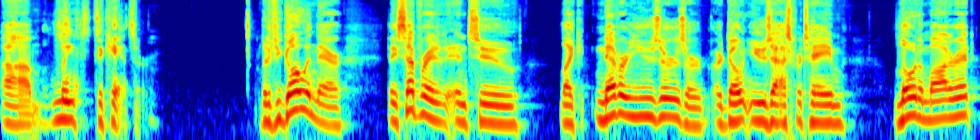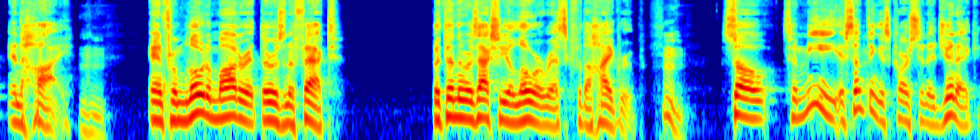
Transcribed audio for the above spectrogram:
um, linked to cancer. But if you go in there, they separated it into like never users or, or don't use aspartame, low to moderate, and high. Mhm. And from low to moderate, there was an effect, but then there was actually a lower risk for the high group. Hmm. So to me, if something is carcinogenic,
